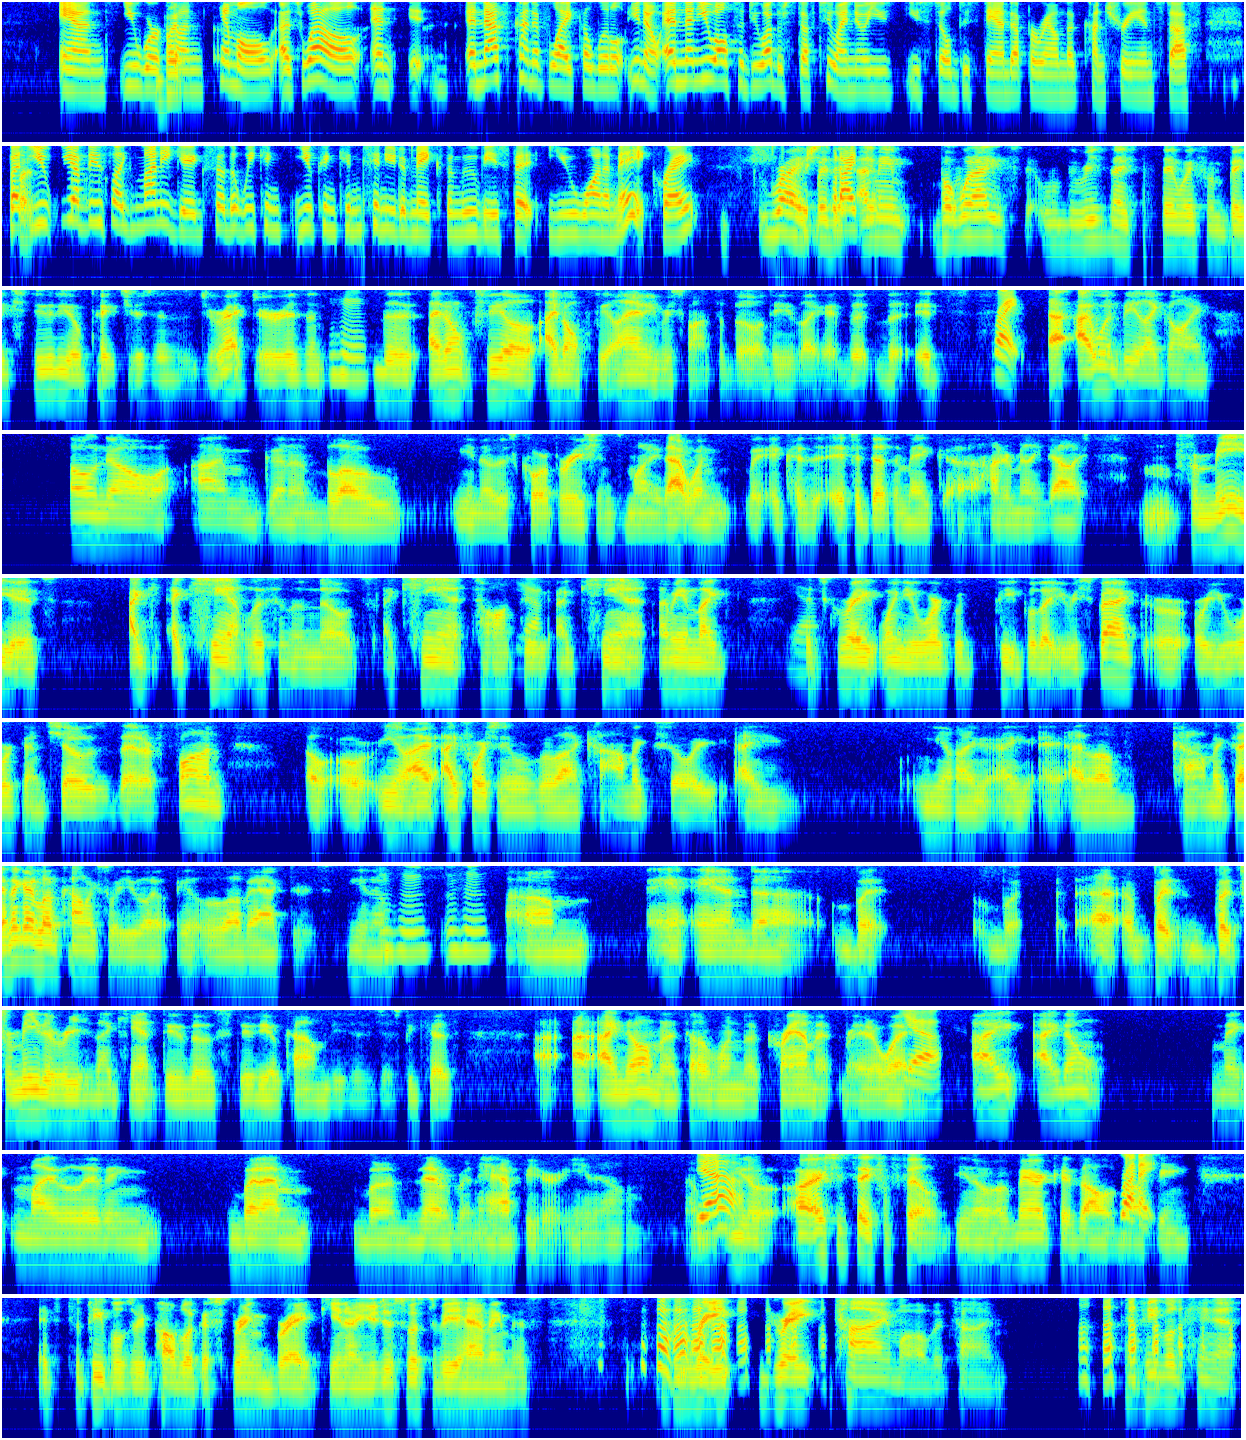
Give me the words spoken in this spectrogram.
and you worked but, on Kimmel as well, and it, and that's kind of like a little, you know. And then you also do other stuff too. I know you you still do stand up around the country and stuff, but, but you we have these like money gigs so that we can you can continue to make the movies that you want to make, right? Right, Which but I, I, mean, but what I the reason I stay away from big studio pictures as a director isn't mm-hmm. the I don't feel I don't feel any responsibility like the the it's right. I, I wouldn't be like going oh no, I'm gonna blow you know this corporation's money. That one because if it doesn't make a hundred million dollars, for me it's I I can't listen to notes. I can't talk to. Yeah. I can't. I mean like. Yeah. It's great when you work with people that you respect, or, or you work on shows that are fun, or, or you know, I, I fortunately work with a lot of comics, so I, I you know, I, I, I love comics. I think I love comics where you love, you love actors, you know. Mm-hmm, mm-hmm. Um, and, and uh, but but uh, but but for me, the reason I can't do those studio comedies is just because I, I know I'm going to tell everyone to cram it right away. Yeah. I I don't make my living, but I'm but I've never been happier. You know. yeah. You know, or I should say fulfilled. You know, America is all about right. being it's the People's Republic of spring break. You know, you're just supposed to be having this great, great time all the time, and people can't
